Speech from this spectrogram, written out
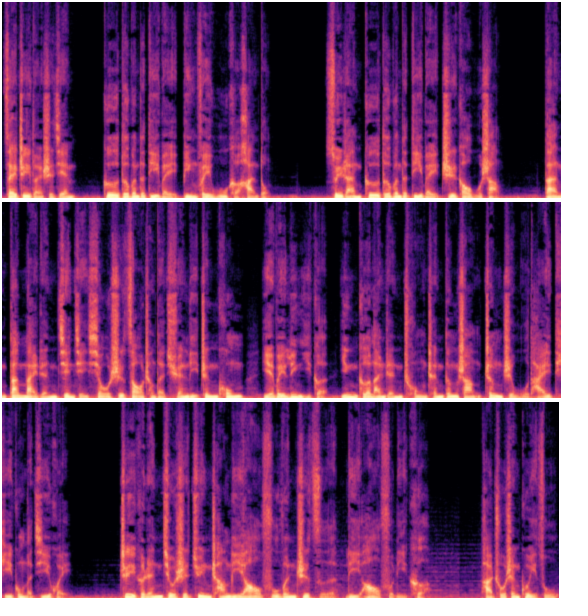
在这段时间，戈德温的地位并非无可撼动。虽然戈德温的地位至高无上。但丹麦人渐渐消失造成的权力真空，也为另一个英格兰人宠臣登上政治舞台提供了机会。这个人就是郡长利奥弗温之子利奥弗里克。他出身贵族，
